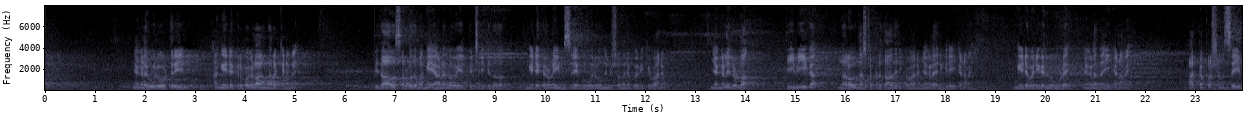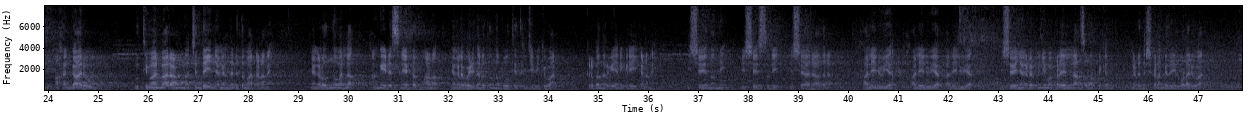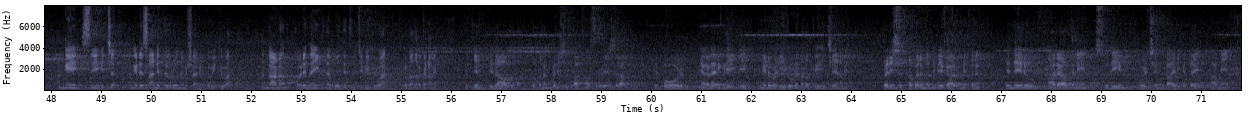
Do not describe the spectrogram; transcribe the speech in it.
ഞങ്ങളെ ഓരോരുത്തരെയും അങ്ങയുടെ കൃപകളാൽ നിറയ്ക്കണമേ. പിതാവ് സർവതും അങ്ങേയാണല്ലോ ഏൽപ്പിച്ചിരിക്കുന്നത്. അങ്ങയുടെ കരുണയും സ്നേഹവും ഓരോ നിമിഷവും അനുഭവിക്കുവാനും ഞങ്ങളിലുള്ള ദൈവീക നിറവ് നഷ്ടപ്പെടുത്താതിരിക്കുവാനും ഞങ്ങളെ അനുഗ്രഹിക്കണമേ. അങ്ങയുടെ വഴികളിലൂടെ ഞങ്ങളെ നയിക്കണമേ. ആത്മപ്രശംസയും അഹങ്കാരവും ബുദ്ധിമാന്മാരാണെന്ന ചിന്തയും ഞങ്ങൾ നെടുത്തു മാറ്റണമേ. ഞങ്ങളൊന്നുമല്ല അങ്ങയുടെ സ്നേഹമാണ് ഞങ്ങളെ വഴി നടത്തുന്ന ബോധ്യത്തിൽ ജീവിക്കുവാൻ കൃപ നൽകി അനുഗ്രഹിക്കണമേ. ഈശോയെ നന്ദി ഈശോയെ സ്തുതി ഈശോ ആരാധന. ഹലേലുയ ഹലേലുയ ഹലേലുയ ഈശോയെ ഞങ്ങളുടെ കുഞ്ഞുമക്കളെ എല്ലാം സമർപ്പിക്കുന്നു. ഞങ്ങളുടെ നിഷ്കളങ്കതയിൽ വളരുവാൻ അങ്ങയെ സ്നേഹിച്ച് അങ്ങയുടെ സാന്നിധ്യം ഓരോ നിമിഷം അനുഭവിക്കുവാൻ അങ്ങാണ് അവരെ നയിക്കുന്ന ബോധ്യത്തിൽ ജീവിക്കുവാൻ കൃപ നൽകണമേ. നിത്യം പിതാവും പുത്രനും പരിശുദ്ധാത്മാശ്രവേശ്വര എപ്പോഴും ഞങ്ങളെ അനുഗ്രഹിക്കുകയും അങ്ങയുടെ വഴിയിലൂടെ നടത്തുകയും ചെയ്യണമേ. പരിശുദ്ധ പരമദിവ്യകാരുണ്യത്തിന് എന്നേരവും ആരാധനയും സ്തുതിയും വീഴ്ചയും ഉണ്ടായിരിക്കട്ടെ. ആമേൻ.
